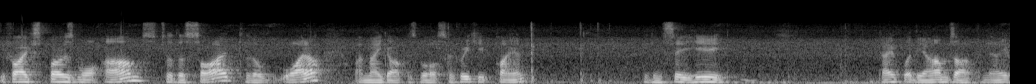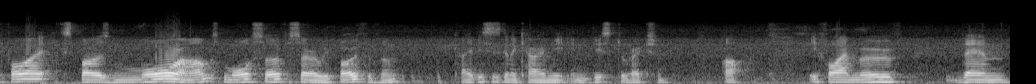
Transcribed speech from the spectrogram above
If I expose more arms to the side to the wider I may go up as well. So if we keep playing you can see here okay where the arms are. Now if I expose more arms more surface area with both of them okay this is going to carry me in this direction up. If I move them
